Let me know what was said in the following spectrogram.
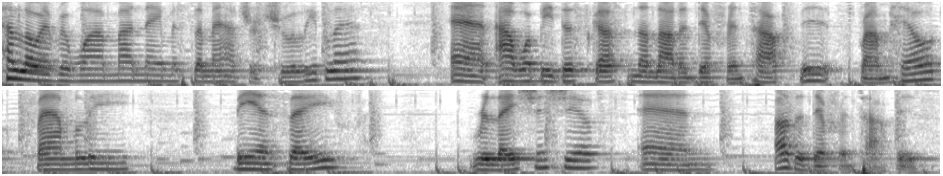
Hello, everyone. My name is Samantha Truly Blessed, and I will be discussing a lot of different topics from health, family, being safe, relationships, and other different topics.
